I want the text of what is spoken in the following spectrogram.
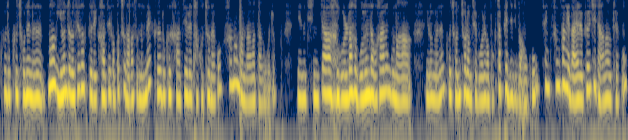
그래도 그 전에는 막 이런저런 생각들이 가지가 뻗쳐 나갔었는데 그래도 그 가지를 다 거쳐내고 하나만 남았다는 거죠. 얘는 진짜 몰라서 모른다고 하는구나 이러면은 그 전처럼 제 머리가 복잡해지지도 않고 생- 상상의 나이를 펼치지 않아도 되고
